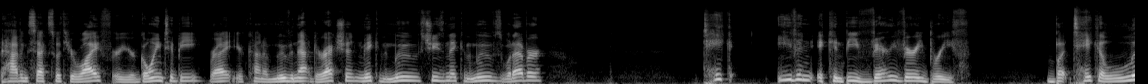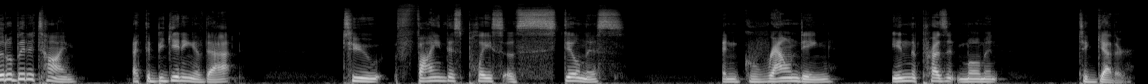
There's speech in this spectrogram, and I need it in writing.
having sex with your wife, or you're going to be, right? You're kind of moving that direction, making the moves, she's making the moves, whatever. Take even, it can be very, very brief, but take a little bit of time at the beginning of that to find this place of stillness and grounding in the present moment together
